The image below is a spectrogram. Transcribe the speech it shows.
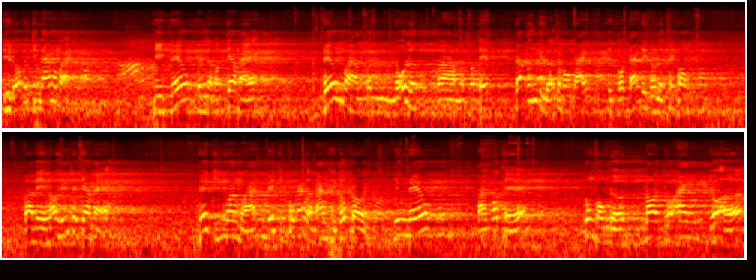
điều đó có chính đáng không ạ? Thì nếu mình là bậc cha mẹ, nếu mà mình nỗ lực và mình có thể đáp ứng điều đó cho con cái, thì có đáng đi nỗ lực hay không? Và về báo hiếu cho cha mẹ. Nếu chỉ ngoan ngoãn, nếu chỉ cố gắng làm ăn thì tốt rồi, nhưng nếu bạn có thể cung phụng được, lo chỗ ăn, chỗ ở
